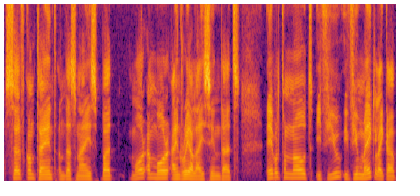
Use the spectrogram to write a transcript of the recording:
self-contained, and that's nice. But more and more, I'm realizing that Ableton Note, if you if you make like a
